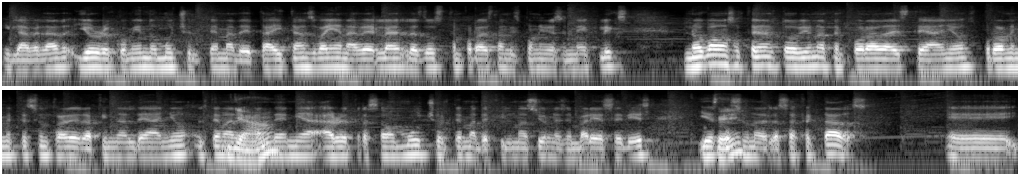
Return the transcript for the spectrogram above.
Y la verdad, yo recomiendo mucho el tema de Titans. Vayan a verla. Las dos temporadas están disponibles en Netflix. No vamos a tener todavía una temporada este año. Probablemente sea un trailer a final de año. El tema de Ya. pandemia ha retrasado mucho el tema de filmaciones en varias series y esta es una de las afectadas. Eh,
